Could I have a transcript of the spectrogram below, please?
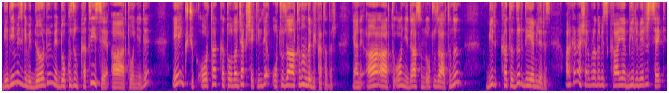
Dediğimiz gibi 4'ün ve 9'un katı ise a artı 17 en küçük ortak katı olacak şekilde 36'nın da bir katıdır. Yani a artı 17 aslında 36'nın bir katıdır diyebiliriz. Arkadaşlar burada biz k'ya 1 verirsek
